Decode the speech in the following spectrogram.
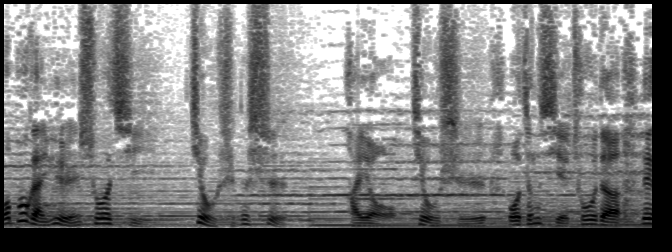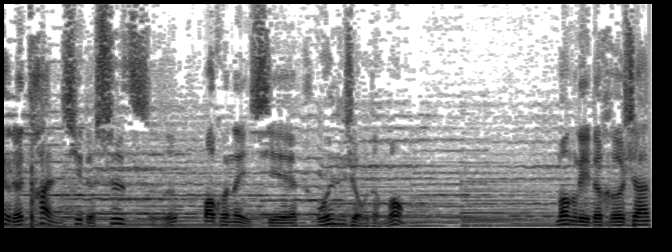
我不敢与人说起旧时的事，还有旧时我曾写出的令人叹息的诗词，包括那些温柔的梦，梦里的河山，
